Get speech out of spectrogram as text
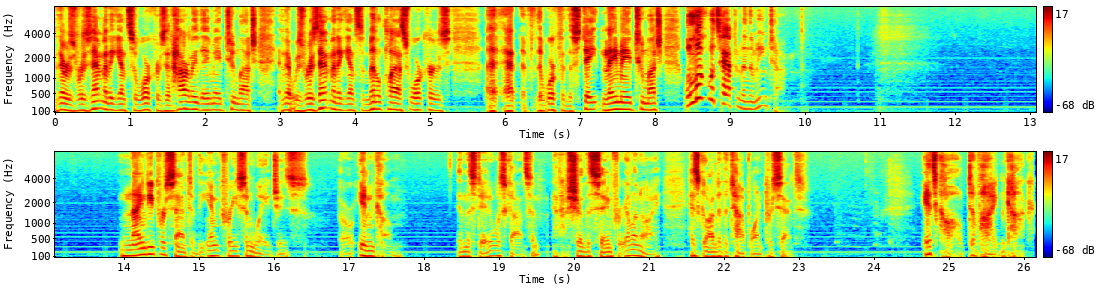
And there was resentment against the workers at Harley. They made too much. And there was resentment against the middle class workers uh, at, that work for the state and they made too much. Well, look what's happened in the meantime. 90% of the increase in wages or income in the state of Wisconsin, and I'm sure the same for Illinois, has gone to the top 1%. It's called divide and conquer.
